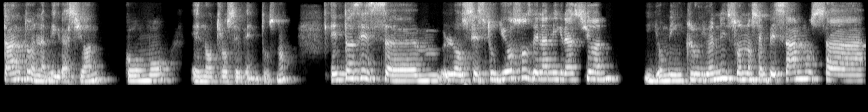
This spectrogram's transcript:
tanto en la migración como en otros eventos, ¿no? Entonces, em, los estudiosos de la migración, y yo me incluyo en eso, nos empezamos a,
